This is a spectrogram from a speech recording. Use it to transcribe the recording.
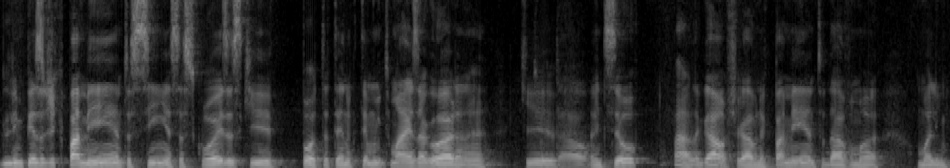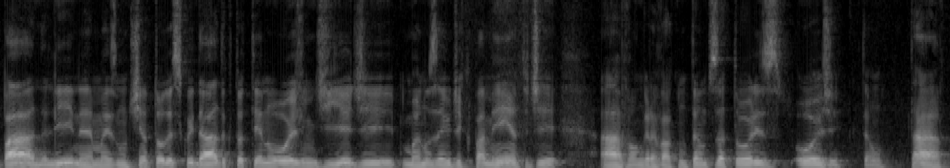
limpeza de equipamento, assim, essas coisas que, pô, tá tendo que ter muito mais agora, né? Que Total. antes eu, ah, legal, chegava no equipamento, dava uma uma limpada ali, né? Mas não tinha todo esse cuidado que estou tendo hoje em dia de manuseio de equipamento, de ah, vamos gravar com tantos atores hoje. Então, tá,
